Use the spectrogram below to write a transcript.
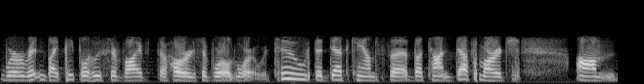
were written by people who survived the horrors of World War II, the death camps, the Bataan Death March um,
